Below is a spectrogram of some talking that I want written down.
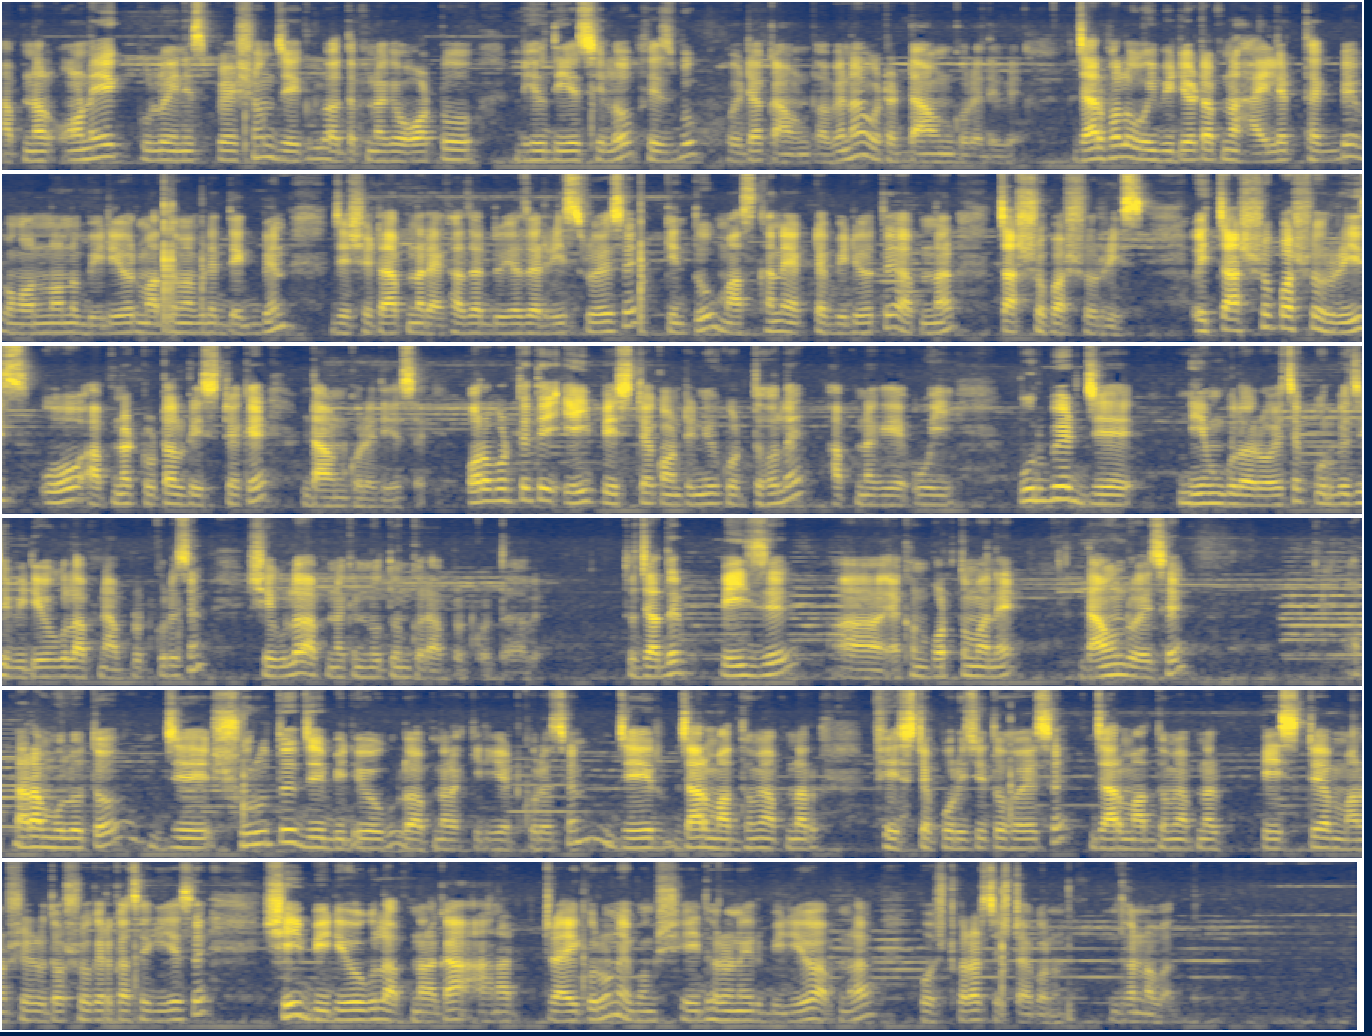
আপনার অনেকগুলো ইন্সপিরেশন যেগুলো আপনাকে অটো ভিউ দিয়েছিল ফেসবুক ওইটা কাউন্ট হবে না, ওটা ডাউন করে দেবে। যার ফলে ওই ভিডিওটা আপনার হাইলাইট থাকবে এবং অন্য অন্য ভিডিওর মাধ্যমে আপনি দেখবেন যে সেটা আপনার এক হাজার, দুই হাজার রিচ রয়েছে, কিন্তু মাঝখানে একটা ভিডিওতে আপনার চারশো, পাঁচশো রিচ ওই চারশো, পাঁচশো রিচ ও আপনার টোটাল রিচটাকে ডাউন করে দিয়েছে। পরবর্তীতে এই পেজটা কন্টিনিউ করতে হলে আপনাকে ওই পূর্বের যে নিয়মগুলো রয়েছে, পূর্বে যে ভিডিওগুলো আপনি আপলোড করেছেন, সেগুলো আপনাকে নতুন করে আপলোড করতে হবে। তো যাদের পেজে এখন বর্তমানে ডাউন রয়েছে আপনারা মূলত যে শুরুতে যে ভিডিওগুলো আপনারা ক্রিয়েট করেছেন যে যার মাধ্যমে আপনার ফেসটা পরিচিত হয়েছে, যার মাধ্যমে আপনার পেজটা মানুষের, দর্শকের কাছে গিয়েছে, সেই ভিডিওগুলো আপনারা আনার ট্রাই করুন এবং সেই ধরনের ভিডিও আপনারা পোস্ট করার চেষ্টা করুন। ধন্যবাদ।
